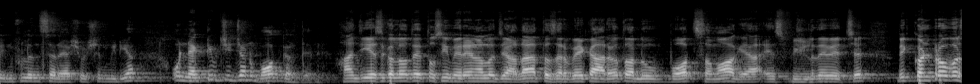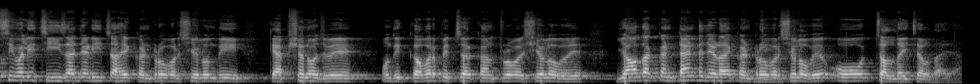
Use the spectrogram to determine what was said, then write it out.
ਇਨਫਲੂਐਂਸਰ ਹੈ ਸੋਸ਼ਲ ਮੀਡੀਆ ਉਹ 네ਗੇਟਿਵ ਚੀਜ਼ਾਂ ਨੂੰ ਬਹੁਤ ਕਰਦੇ ਨੇ। ਹਾਂਜੀ ਇਸ ਗੱਲੋਂ ਤੇ ਤੁਸੀਂ ਮੇਰੇ ਨਾਲੋਂ ਜ਼ਿਆਦਾ ਤਜਰਬੇਕਾਰ ਹੋ। ਤੁਹਾਨੂੰ ਬਹੁਤ ਸਮਾਂ ਹੋ ਗਿਆ ਇਸ ਫੀਲਡ ਦੇ ਵਿੱਚ। ਵੀ ਕੰਟਰੋਵਰਸੀ ਵਾਲੀ ਚੀਜ਼ ਆ ਜਿਹੜੀ ਚਾਹੇ ਕੰਟਰੋਵਰਸ਼ੀਅਲ ਹੁੰਦੀ ਕੈਪਸ਼ਨ ਹੋ ਜਾਵੇ ਉਹਦੀ ਕਵਰ ਪਿਕਚਰ ਕੰਟਰੋਵਰਸ਼ੀਅਲ ਹੋਵੇ ਜਾਂ ਉਹਦਾ ਕੰਟੈਂਟ ਜਿਹੜਾ ਹੈ ਕੰਟਰੋਵਰਸ਼ੀਅਲ ਹੋਵੇ ਉਹ ਚੱਲਦਾ ਹੀ ਚੱਲਦਾ ਆ।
